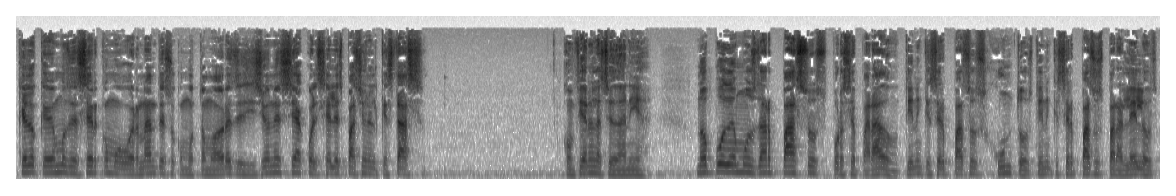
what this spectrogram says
¿Qué es lo que debemos de hacer como gobernantes o como tomadores de decisiones, sea cual sea el espacio en el que estás? Confiar en la ciudadanía no podemos dar pasos por separado, tienen que ser pasos juntos, tienen que ser pasos paralelos.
